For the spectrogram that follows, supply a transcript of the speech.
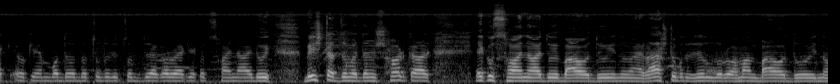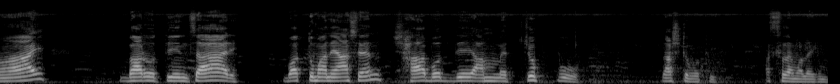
এক ওকে এম বদ্র চৌধুরী, চোদ্দ এগারো এক, একুশ ছয় নয় দুই। বিশটা জমিদার সরকার, একুশ ছয় নয় দুই, বারো দুই নয়। রাষ্ট্রপতি জিল্লুর রহমান, বারো দুই নয়, বারো তিন চার। বর্তমানে আসেন শাহাবুদ্দিন আহমেদ চপ্পু, রাষ্ট্রপতি। আসসালামু আলাইকুম।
